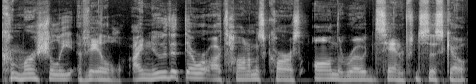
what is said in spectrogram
commercially available. I knew that there were autonomous cars on the road in San Francisco.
